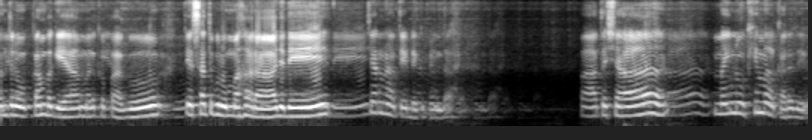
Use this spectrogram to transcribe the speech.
ਅੰਦਰੋਂ ਕੰਬ ਗਿਆ ਮਲਕ ਭਾਗੋ ਤੇ ਸਤਿਗੁਰੂ ਮਹਾਰਾਜ ਦੇ ਚਰਨਾਂ ਤੇ ਡਿੱਗ ਪੈਂਦਾ ਹੈ। ਪਾਤਸ਼ਾਹ, ਮੈਨੂੰ ਖਿਮਾ ਕਰ ਦਿਓ।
